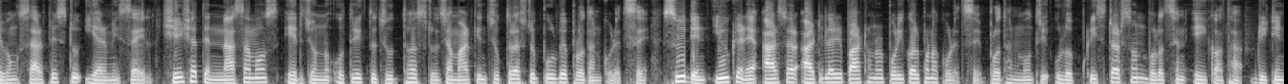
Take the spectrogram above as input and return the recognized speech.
এবং সার্ফেস টু এয়ার মিসাইল সেই সাথে নাসামস এর জন্য অতিরিক্ত যুদ্ধাস্ত্র যা মার্কিন যুক্তরাষ্ট্র পূর্বে প্রদান করেছে। সুইডেন, ইউক্রেনে আর্সার আর্টিলারি পাঠানোর পরিকল্পনা করেছে, প্রধানমন্ত্রী উলোপ ক্রিস্টারসন বলেছেন এই কথা। ব্রিটেন,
